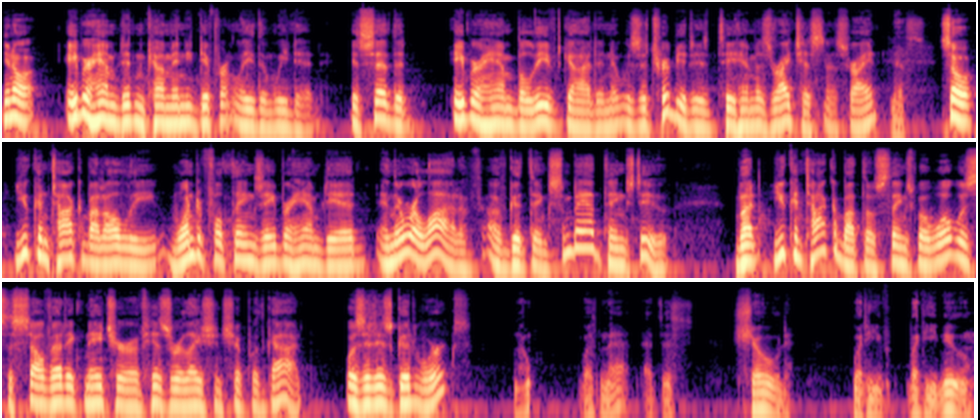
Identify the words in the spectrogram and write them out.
You know, Abraham didn't come any differently than we did. It said that Abraham believed God and it was attributed to him as righteousness, right? Yes. So you can talk about all the wonderful things Abraham did, and there were a lot of, of good things, some bad things too. But you can talk about those things, but what was the salvific nature of his relationship with God? Was it his good works? Nope. Wasn't that. That just showed what he what he knew.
